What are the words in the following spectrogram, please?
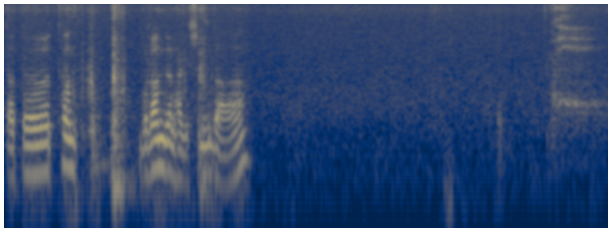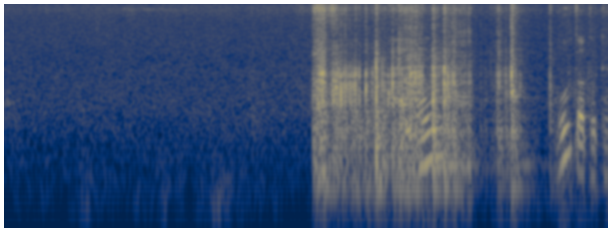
따뜻한 물 한잔 하겠습니다. 어우, 따뜻해.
